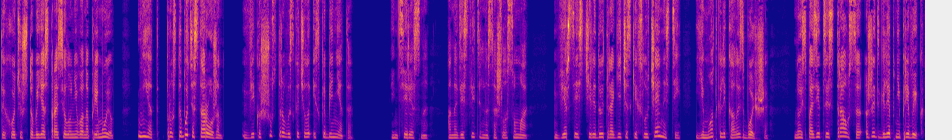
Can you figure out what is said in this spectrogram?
«Ты хочешь, чтобы я спросил у него напрямую?» «Нет, просто будь осторожен». Вика шустро выскочила из кабинета. Интересно, она действительно сошла с ума. Версия с чередой трагических случайностей ему откликалась больше. Но из позиции страуса жить Глеб не привык.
